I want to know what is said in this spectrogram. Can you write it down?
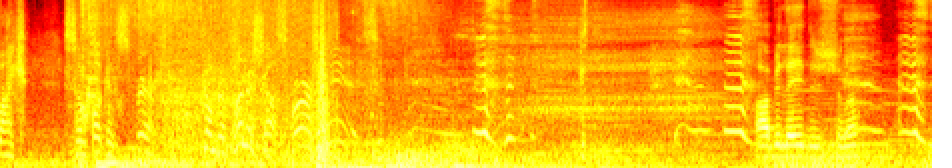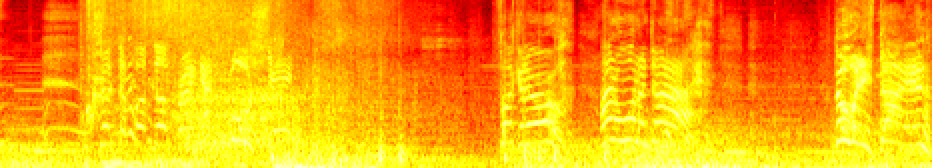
Like some fucking spirit come to punish us for our sins. Abi Lady şunu. Shut the fuck up, Frank. That's bullshit. Fuck it, Earl. I don't want to die. Nobody's dying.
